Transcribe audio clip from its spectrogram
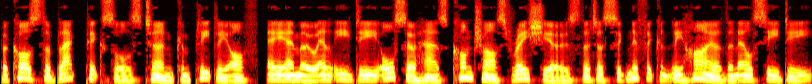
Because the black pixels turn completely off, AMOLED also has contrast ratios that are significantly higher than LCD.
